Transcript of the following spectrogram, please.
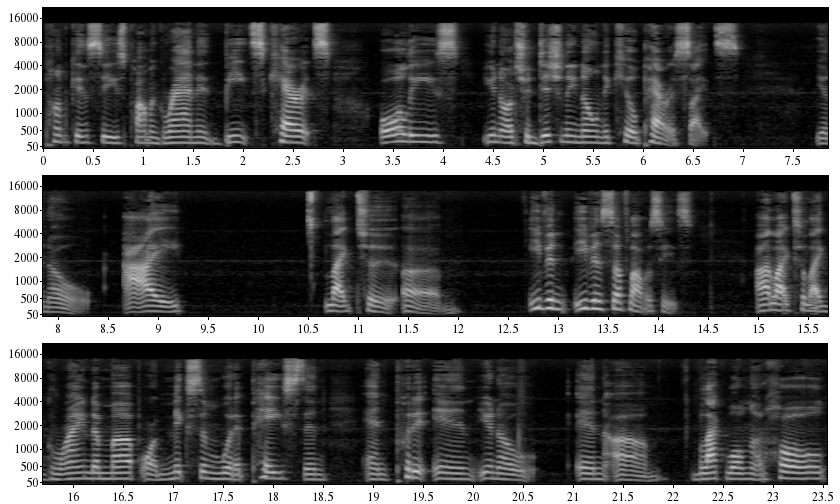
pumpkin seeds, pomegranate, beets, carrots, all these you know, traditionally known to kill parasites. You know, I like to um, even even sunflower seeds. I like to like grind them up or mix them with a paste and and put it in, you know, in um, black walnut hull.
